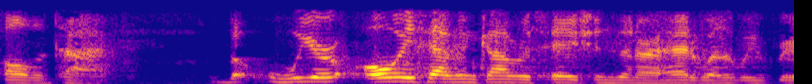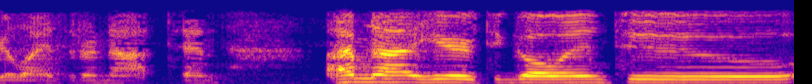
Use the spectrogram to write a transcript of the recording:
all the time. But we are always having conversations in our head, whether we realize it or not. And I'm not here to go into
